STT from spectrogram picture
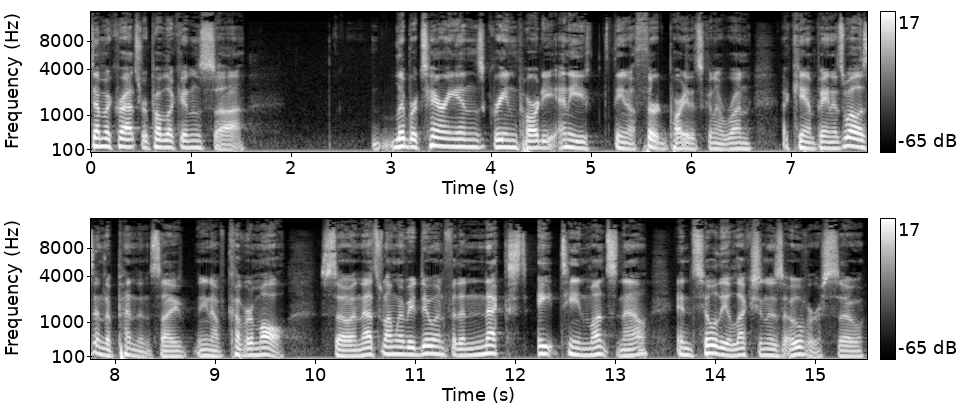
Democrats, Republicans, uh, libertarians, Green Party, any you know third party that's going to run a campaign, as well as independents. I you know I've covered them all. So, and that's what I'm going to be doing for the next 18 months now until the election is over. So,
